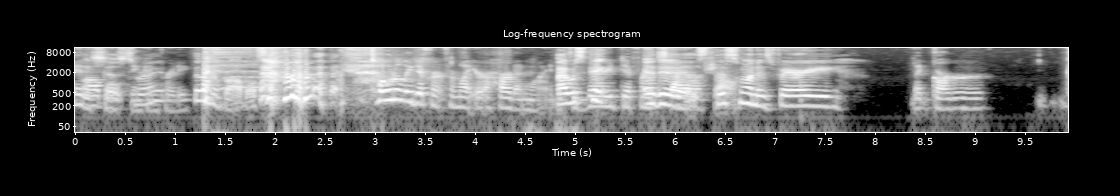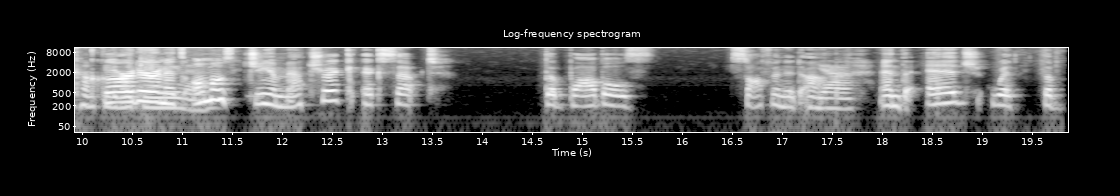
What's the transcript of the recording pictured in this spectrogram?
It is so stinking right? pretty. Those are baubles. totally different from like your heart unwind. It's I was a very think- different it style is. of shawl. This one is very like garter, garter, and it's almost geometric, except the baubles soften it up. Yeah. And the edge with the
